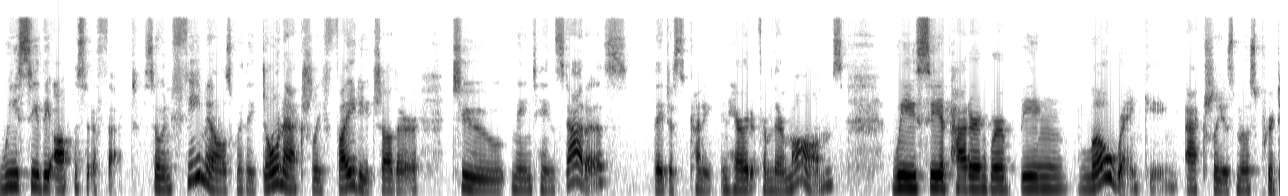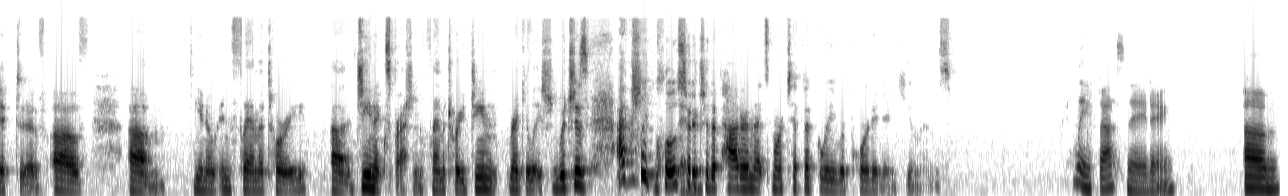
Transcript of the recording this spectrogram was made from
we see the opposite effect. So in females where they don't actually fight each other to maintain status, they just kind of inherit it from their moms. We see a pattern where being low ranking actually is most predictive of, um, you know, inflammatory uh, gene expression, inflammatory gene regulation, which is actually closer to the pattern that's more typically reported in humans. Really fascinating. Um,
